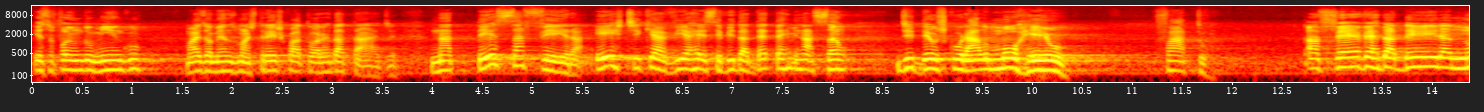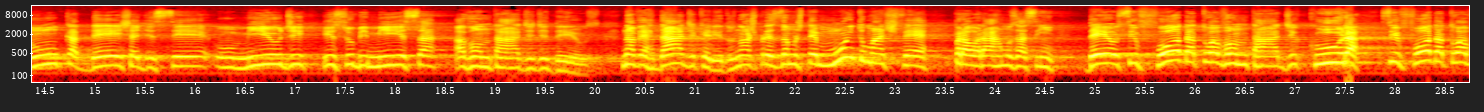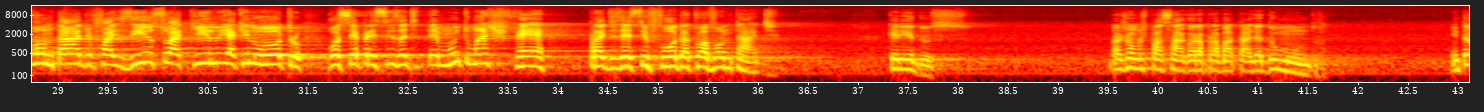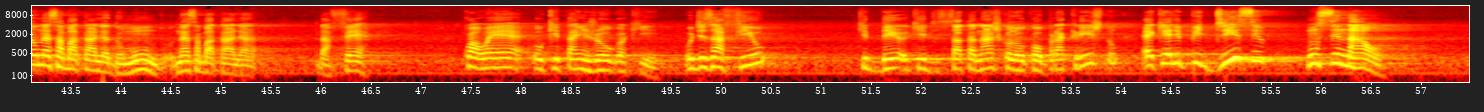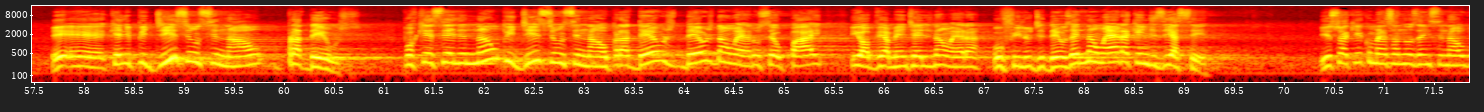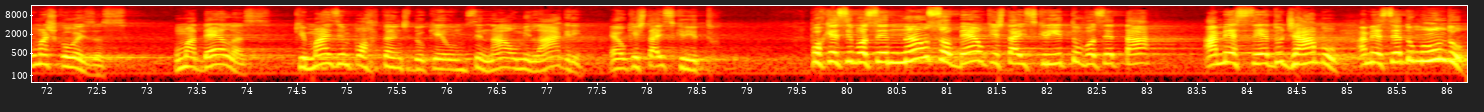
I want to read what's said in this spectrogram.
Isso foi um domingo, mais ou menos umas três, quatro horas da tarde. Na terça-feira, este que havia recebido a determinação de Deus curá-lo morreu. Fato. A fé verdadeira nunca deixa de ser humilde e submissa à vontade de Deus. Na verdade, queridos, nós precisamos ter muito mais fé para orarmos assim: Deus, se for da tua vontade, cura. Se for da tua vontade, faz isso, aquilo e aquilo outro. Você precisa de ter muito mais fé para dizer se for da tua vontade. Queridos, nós vamos passar agora para a batalha do mundo. Então, nessa batalha do mundo, nessa batalha da fé, qual é o que está em jogo aqui? O desafio que, Deus, que Satanás colocou para Cristo é que ele pedisse um sinal, é, que ele pedisse um sinal para Deus, porque se ele não pedisse um sinal para Deus, Deus não era o seu pai e, obviamente, ele não era o filho de Deus, ele não era quem dizia ser. Isso aqui começa a nos ensinar algumas coisas. Uma delas, que mais importante do que um sinal, um milagre, é o que está escrito. Porque se você não souber o que está escrito, você está à mercê do diabo, à mercê do mundo.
